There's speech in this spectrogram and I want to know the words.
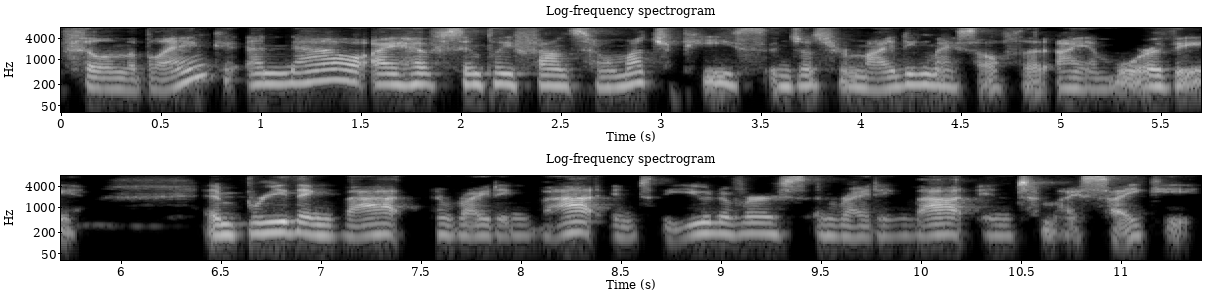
fill in the blank. And now I have simply found so much peace in just reminding myself that I am worthy and breathing that and writing that into the universe and writing that into my psyche.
